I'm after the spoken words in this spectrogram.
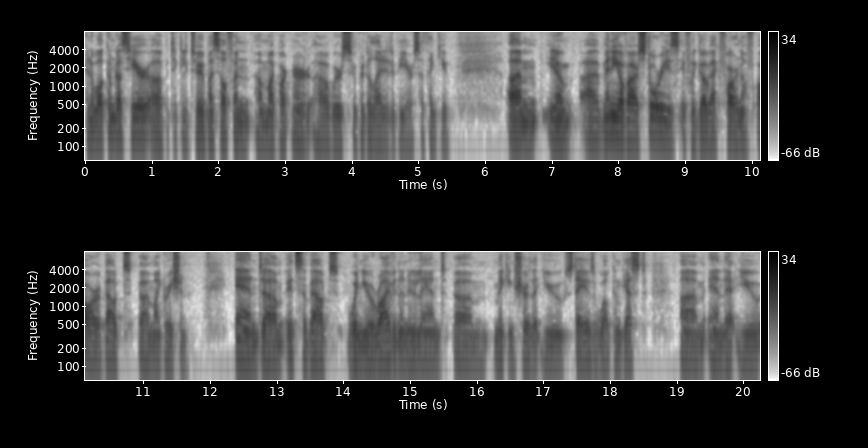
and welcomed us here, uh, particularly to myself and uh, my partner. Uh, we're super delighted to be here, so thank you. Um, you know, uh, many of our stories, if we go back far enough, are about uh, migration. And um, it's about when you arrive in a new land, um, making sure that you stay as a welcome guest um, and that you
